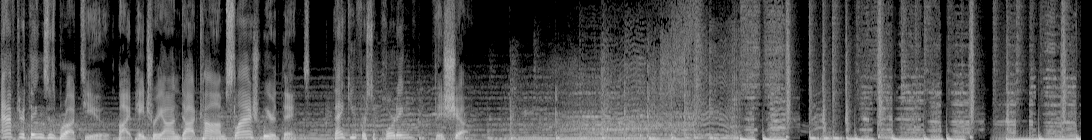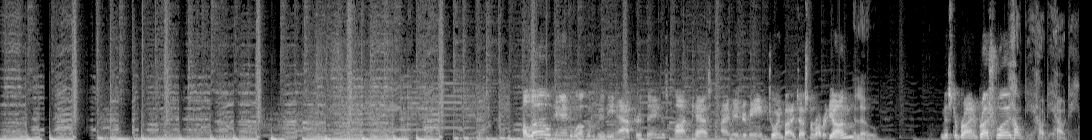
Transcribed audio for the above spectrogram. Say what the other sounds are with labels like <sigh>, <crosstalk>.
After Things is brought to you by patreon.com slash weird things. Thank you for supporting this show. Hello and welcome to the After Things podcast. I'm Andrew Mayne, joined by Justin Robert Young, Hello. Mr. Brian Brushwood, Howdy, howdy, howdy.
